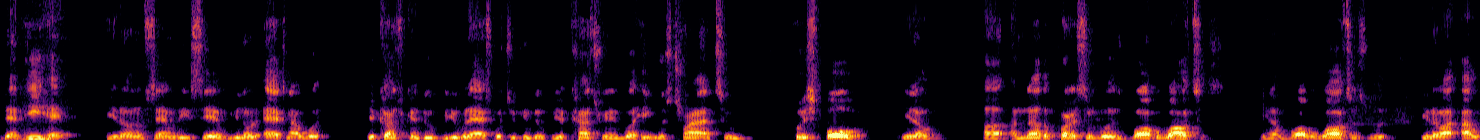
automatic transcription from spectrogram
than he had. You know what I'm saying? When he said, you know, ask not what your country can do for you, but ask what you can do for your country and what he was trying to push forward. You know, uh, another person was Barbara Walters. You know, Barbara Walters was, you know, I, I,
